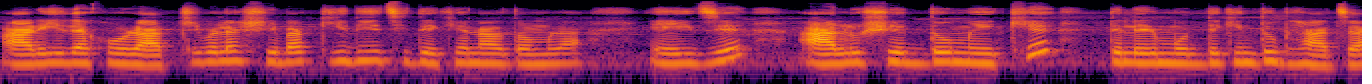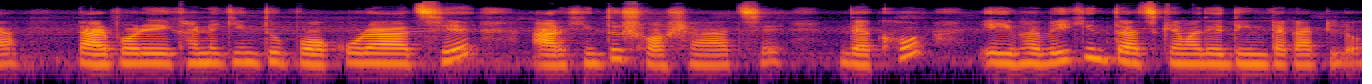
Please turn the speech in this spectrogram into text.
আর এই দেখো রাত্রিবেলা সেবা কি দিয়েছি দেখে নাও তোমরা। এই যে আলু সেদ্ধ মেখে তেলের মধ্যে কিন্তু ভাজা। তারপরে এখানে কিন্তু পকোড়া আছে আর কিন্তু শশা আছে। দেখো, এইভাবেই কিন্তু আজকে আমাদের দিনটা কাটলো।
